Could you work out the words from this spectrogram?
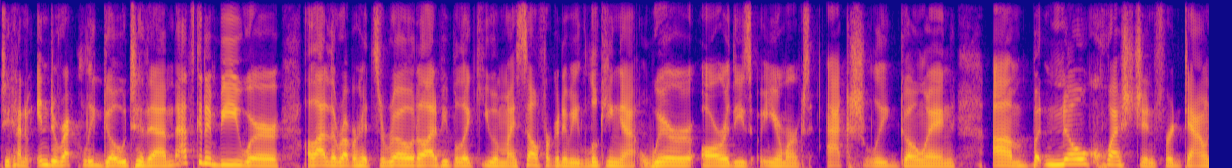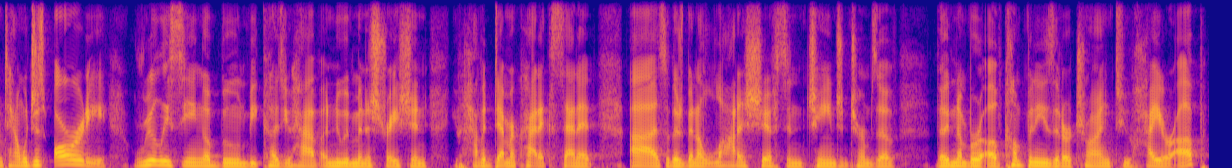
to kind of indirectly go to them? That's going to be where a lot of the rubber hits the road. A lot of people like you and myself are going to be looking at where are these earmarks actually going. Um, but no question for downtown, which is already really seeing a boom because you have a new administration, you have a Democratic Senate. Uh, so there's been a lot of shifts and change in terms of the number of companies that are trying to hire up.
